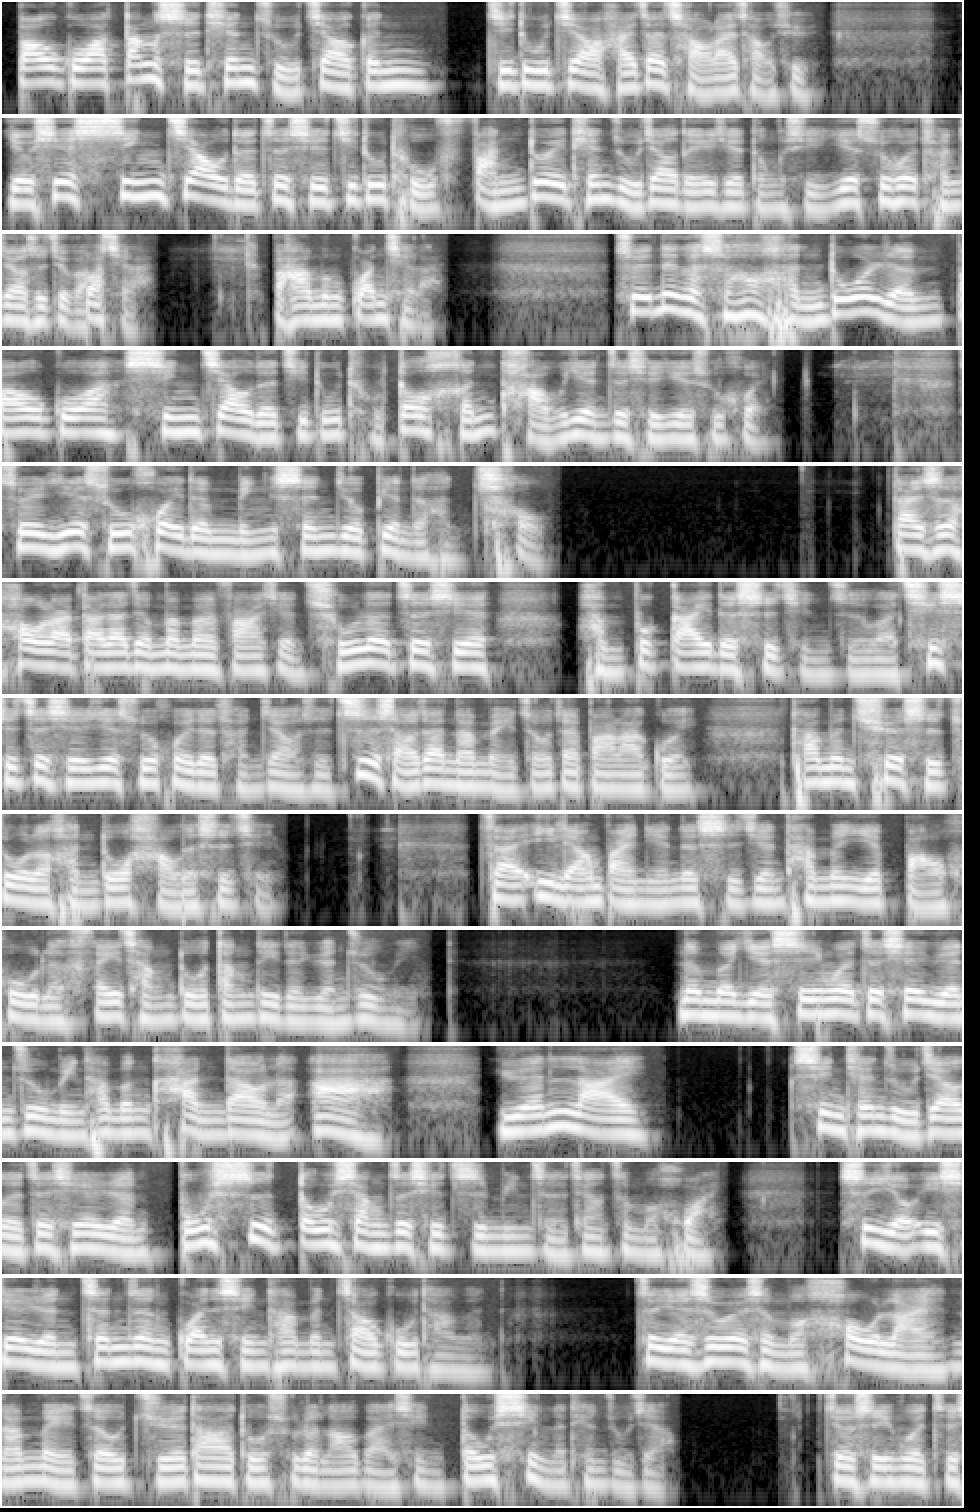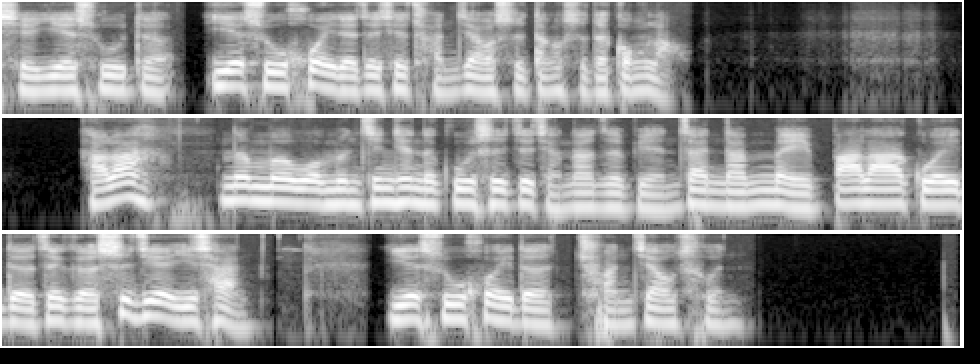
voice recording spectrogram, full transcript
包括当时天主教跟基督教还在吵来吵去，有些新教的这些基督徒反对天主教的一些东西，耶稣会传教士就把抓起来，把他们关起来。所以那个时候很多人，包括新教的基督徒都很讨厌这些耶稣会，所以耶稣会的名声就变得很臭。但是后来大家就慢慢发现，除了这些很不该的事情之外，其实这些耶稣会的传教士，至少在南美洲，在巴拉圭，他们确实做了很多好的事情。在一两百年的时间，他们也保护了非常多当地的原住民。那么也是因为这些原住民，他们看到了啊，原来信天主教的这些人不是都像这些殖民者这样这么坏，是有一些人真正关心他们、照顾他们。这也是为什么后来南美洲绝大多数的老百姓都信了天主教，就是因为这些耶稣的耶稣会的这些传教士当时的功劳。好啦，那么我们今天的故事就讲到这边，在南美巴拉圭的这个世界遗产耶稣会的传教村。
